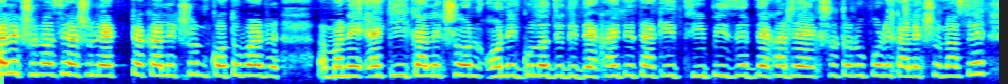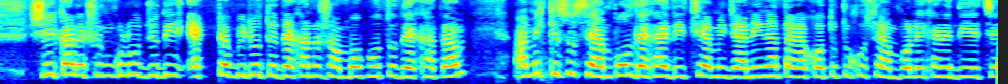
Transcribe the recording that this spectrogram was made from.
কালেকশন আছে, আসলে একটা কালেকশন কতবার মানে একই কালেকশন অনেকগুলো যদি দেখাইতে থাকি থ্রি পিসের দেখা যায়, একশোটার উপরে কালেকশন আছে। সেই কালেকশনগুলো যদি একটা ভিডিওতে দেখানো সম্ভব হতো, দেখাতাম। আমি কিছু স্যাম্পল দেখাই দিচ্ছি, আমি জানি না তারা কতটুকু স্যাম্পল এখানে দিয়েছে।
